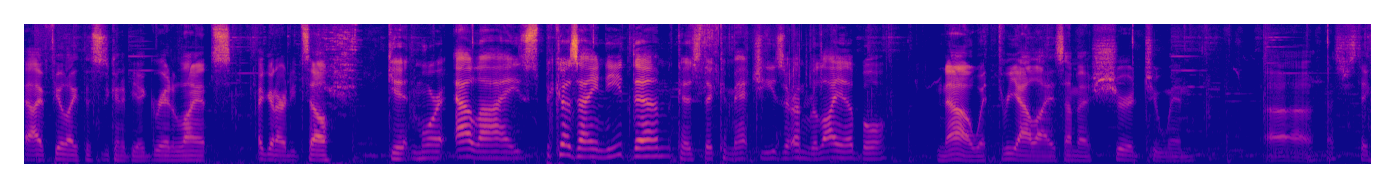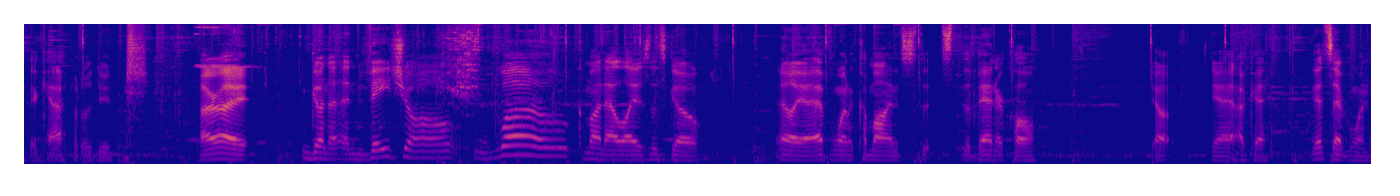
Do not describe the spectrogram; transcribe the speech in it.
I feel like this is gonna be a great alliance. I can already tell get more allies because I need them because the Comanches are unreliable. Now, with three allies, I'm assured to win. Uh, let's just take their capital, dude. Alright. Gonna invade y'all. Whoa. Come on, allies, let's go. Hell yeah, everyone, come on. It's the, it's the banner call. Oh, yeah, okay. That's everyone.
